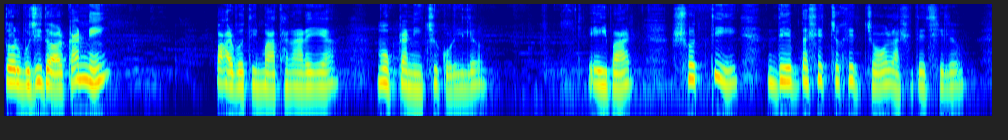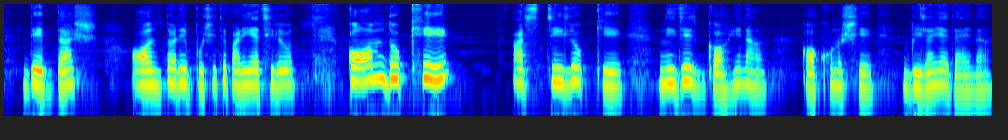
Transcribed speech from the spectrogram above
তোর বুঝি দরকার নেই? পার্বতী মাথা নাড়াইয়া মুখটা নিচু করিল। এইবার সত্যি দেবদাসের চোখে জল আসিতেছিল। দেবদাস অন্তরে বুঝিতে পারিয়াছিল, কম দুঃখে আর স্ত্রীলোককে নিজের গহেনা কখনো সে বিলাইয়া দেয় না।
